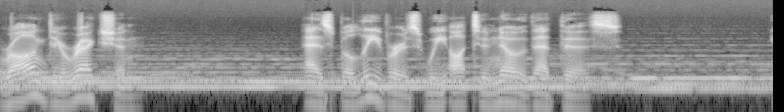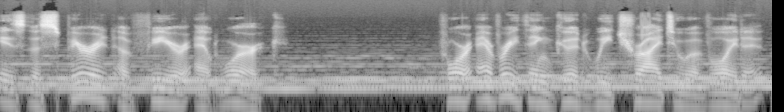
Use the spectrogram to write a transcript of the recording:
wrong direction. As believers we ought to know that this is the spirit of fear at work. For everything good we try to avoid it.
